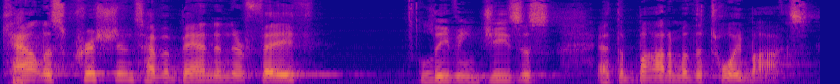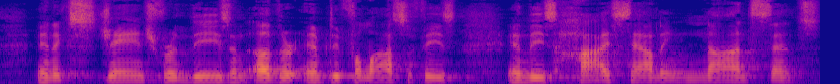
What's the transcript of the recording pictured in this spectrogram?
Countless Christians have abandoned their faith, leaving Jesus at the bottom of the toy box in exchange for these and other empty philosophies and these high sounding nonsense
